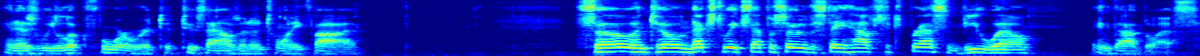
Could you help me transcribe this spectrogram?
and as we look forward to 2025. So until next week's episode of the Statehouse Express, be well and God bless.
